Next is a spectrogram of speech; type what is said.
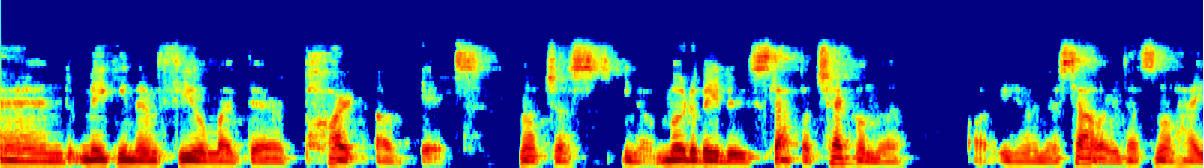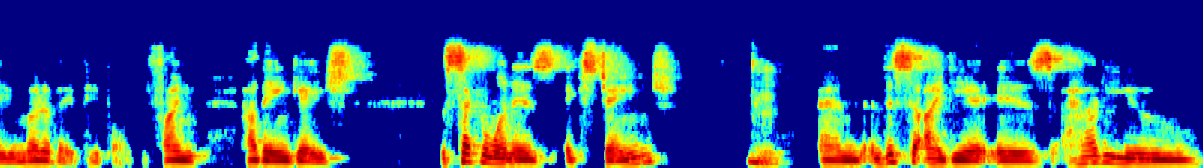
and making them feel like they're part of it not just you know motivated to slap a check on the uh, you know in their salary that's not how you motivate people you find how they engage the second one is exchange. Mm. And, and this idea is how do you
